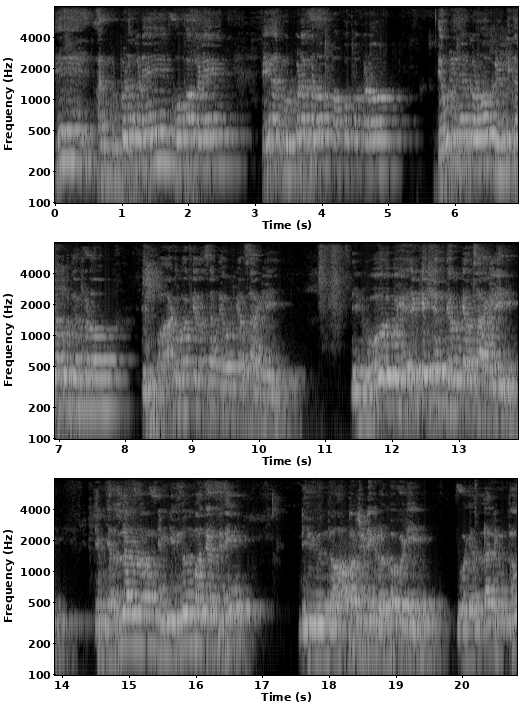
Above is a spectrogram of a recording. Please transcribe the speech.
ಏ, ಅದು ಮುಟ್ಬೇಡ ಕಡೆ ಕೋಪ ಕಡೆ ಏ, ಅದು ಮುಟ್ಬೇಡ ಕಣೋ ಪಾಪ ಕಣೋ. ದೇವ್ರಿಗೆ ಕಣೋ ಖಂಡಿತ ಅನ್ಕೊಳೋ ನೀನು ಮಾಡುವ ಕೆಲಸ ದೇವ್ರ ಕೆಲಸ ಆಗಲಿ. ನೀನು ಓದುವ ಎಜುಕೇಶನ್ ದೇವ್ರ ಕೆಲಸ ಆಗಲಿ. ನಿಮ್ಗೆಲ್ಲರೂ ನಿಮ್ಗೆ ಇನ್ನೊಂದು ಮಾತಾಡ್ತೀನಿ. ನೀವು ಒಂದು ಆಪರ್ಚುನಿಟಿ ಕಳ್ಕೊಬೇಡಿ. ಇವಾಗೆಲ್ಲ ನಿಮ್ಮದು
